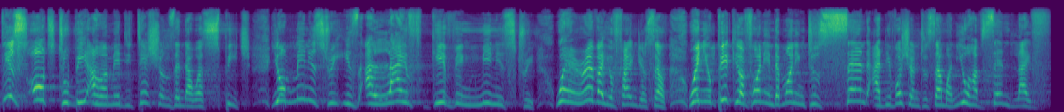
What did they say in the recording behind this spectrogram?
This ought to be our meditations and our speech. Your ministry is a life giving ministry wherever you find yourself. When you pick your phone in the morning to send a devotion to someone, you have sent life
